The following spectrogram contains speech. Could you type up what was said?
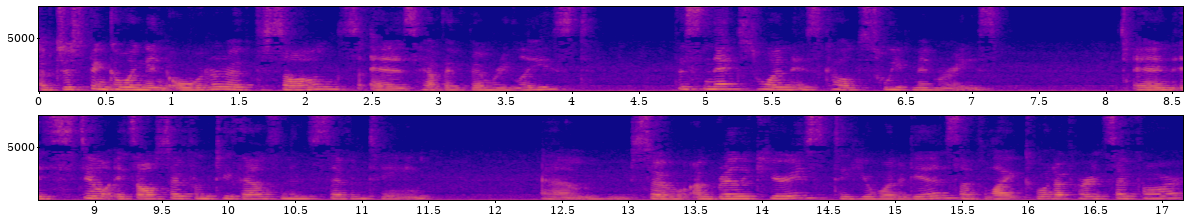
I've just been going in order of the songs as how they've been released. This next one is called Sweet Memories. And it's still, it's also from 2017. Um, so I'm really curious to hear what it is. I've liked what I've heard so far.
